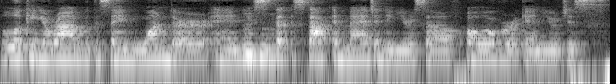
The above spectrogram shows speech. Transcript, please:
looking around with the same wonder, and you mm-hmm. st- stop imagining yourself all over again. You're just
